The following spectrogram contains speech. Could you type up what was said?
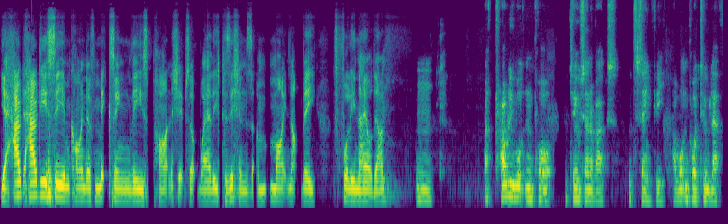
yeah, how how do you see him kind of mixing these partnerships up where these positions um, might not be fully nailed down? Mm. I probably wouldn't put two centre backs with the same feet. I wouldn't put two left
